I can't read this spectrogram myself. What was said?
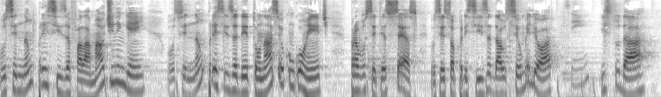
você não precisa falar mal de ninguém, você não precisa detonar seu concorrente para você ter sucesso. Você só precisa dar o seu melhor, Sim. estudar,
